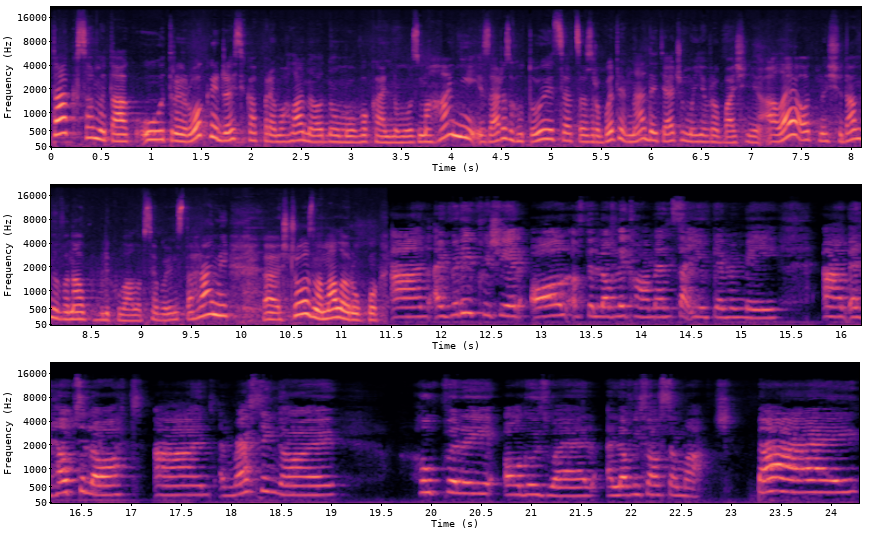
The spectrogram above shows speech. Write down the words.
Так саме так у три роки Джесіка перемогла на одному вокальному змаганні і зараз готується це зробити на дитячому Євробаченні. Але от нещодавно вона опублікувала в себе в інстаграмі, е, що зламала руку. And I really appreciate all of the lovely comments that you've given me. Um, it helps a lot, and I'm resting now. Hopefully, all goes well. I love you all so much. Bye!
